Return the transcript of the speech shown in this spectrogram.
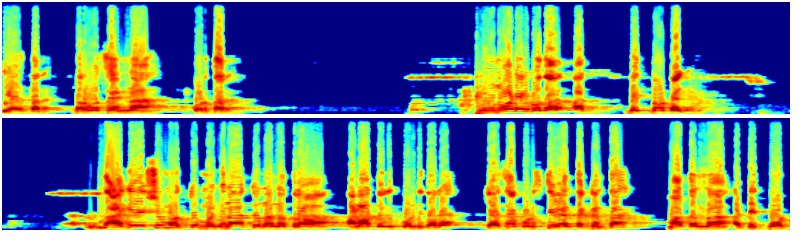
ಹೇಳ್ತಾರೆ. ಭರವಸೆಯನ್ನ ಕೊಡ್ತಾರೆ. ನೀವು ನೋಡಿರ್ಬೋದ ಆ ಡೆತ್ ನೋಟಾಗಿ ನಾಗೇಶು ಮತ್ತು ಮಂಜುನಾಥ್ ನನ್ನ ಹತ್ರ ಹಣ ತೆಗೆದುಕೊಂಡಿದ್ದಾರೆ. ಕೆಲಸ ಕೊಡಿಸ್ತೀವಿ ಅಂತಕ್ಕಂಥ ಮಾತನ್ನ ಆ ಡೆತ್ ನೋಟ್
